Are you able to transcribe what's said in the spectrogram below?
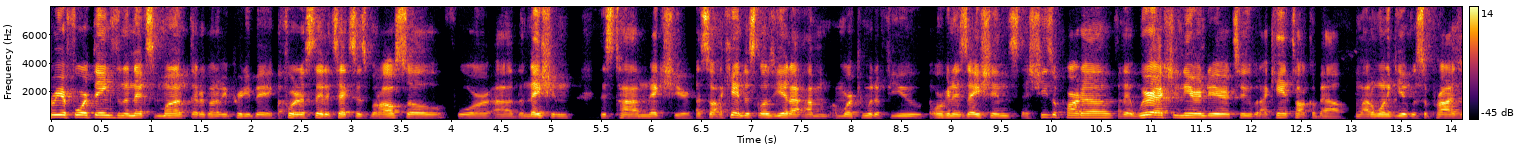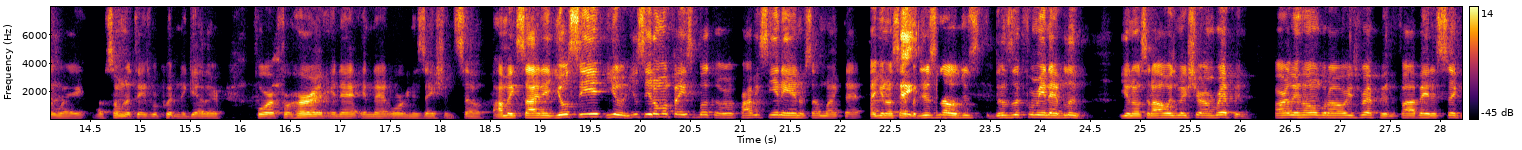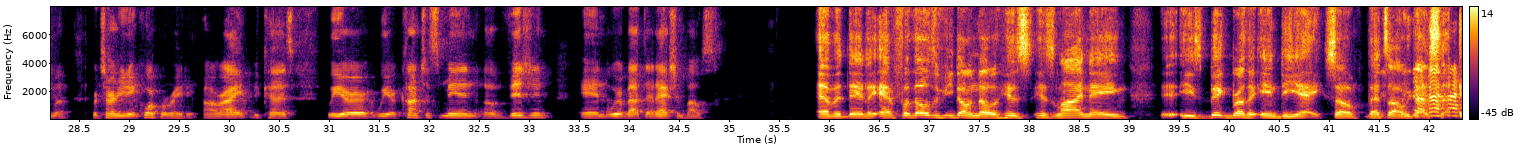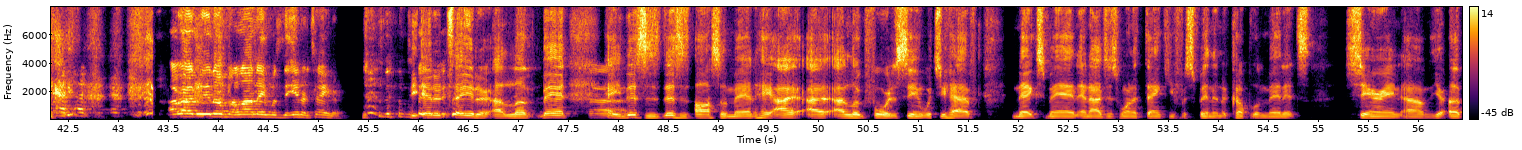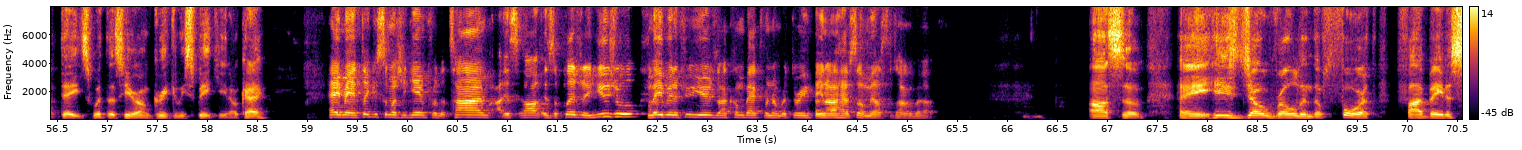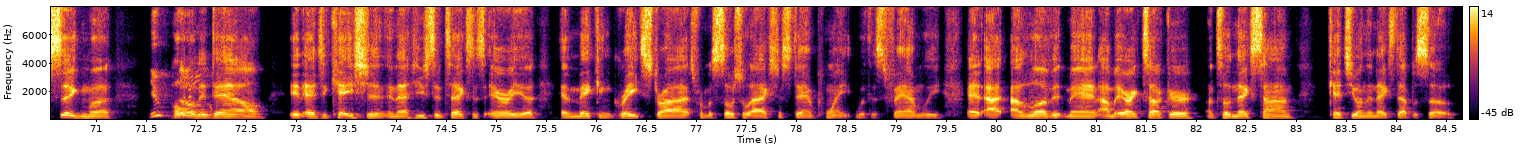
three or four things in the next month that are going to be pretty big for the state of Texas, but also for uh, the nation this time next year. So I can't disclose yet. I, am I'm working with a few organizations that she's a part of that we're actually near and dear to, but I can't talk about. I don't want to give a surprise away of some of the things we're putting together for for her in that in that organization. So I'm excited. You'll see it. You you'll see it on my Facebook or probably CNN or something like that. You know what I'm saying? But just know, just just look for me in that blue. You know, so I always make sure I'm repping Harley Home, but always repping Phi Beta Sigma Fraternity Incorporated. All right, because we are we are conscious men of vision, and we're about that action, boss. Evidently, and for those of you don't know, his his line name he's Big Brother NDA. So that's all we got to say. Ironically enough, my line name was the Entertainer. the Entertainer, I love, man. Uh, hey, this is this is awesome, man. Hey, I, I I look forward to seeing what you have next, man. And I just want to thank you for spending a couple of minutes sharing um, your updates with us here on Greekly Speaking. Okay. Hey man, thank you so much again for the time. It's uh, it's a pleasure usual. Maybe in a few years I'll come back for number three. and I'll have something else to talk about. Awesome. Hey, he's Joe Roland the fourth, Phi Beta Sigma, you holding know. it down in education in that Houston, Texas area and making great strides from a social action standpoint with his family. And I, I love it, man. I'm Eric Tucker. Until next time, catch you on the next episode.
